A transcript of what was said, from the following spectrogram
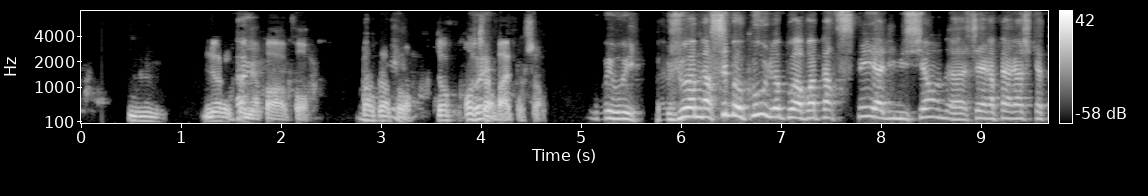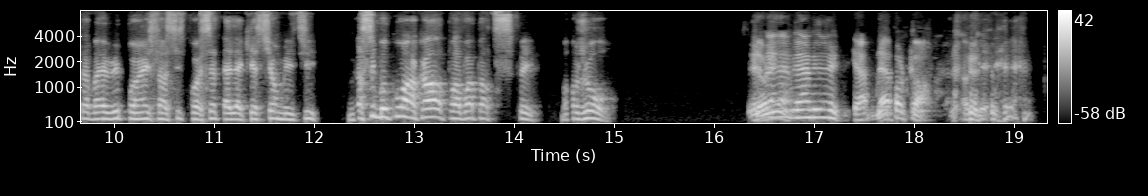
hmm, ne reconnaît pas encore. Pas encore. Donc, on travaille pour ça. Oui, oui. Ben, Je vous remercie beaucoup là, pour avoir participé à l'émission de CRFRH 88.1 106.7 à la question métier. Merci beaucoup encore pour avoir participé. Bonjour. Rien. Bienvenue. N'importe quand. OK.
